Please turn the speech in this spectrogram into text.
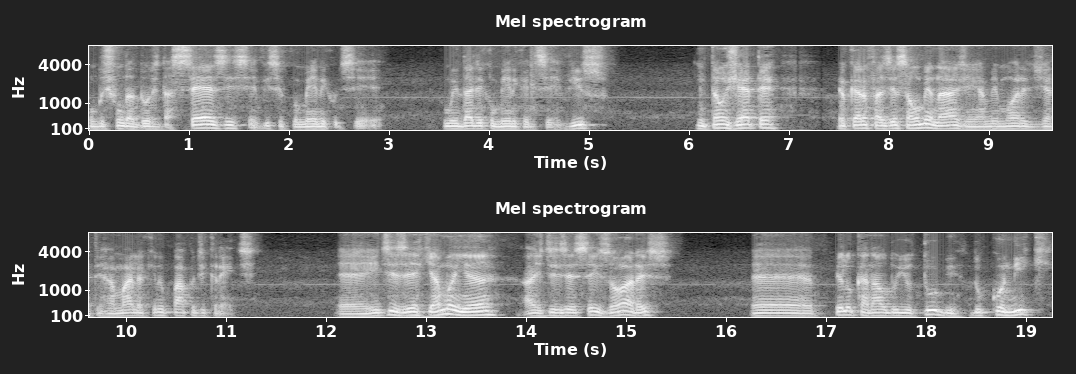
um dos fundadores da SESI, Serviço Ecumênico de Comunidade Ecumênica de Serviço. Então, Jeter, eu quero fazer essa homenagem à memória de Jeter Ramalho aqui no Papo de Crente. É, e dizer que amanhã, às 16 horas, é, pelo canal do YouTube do CONIC,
